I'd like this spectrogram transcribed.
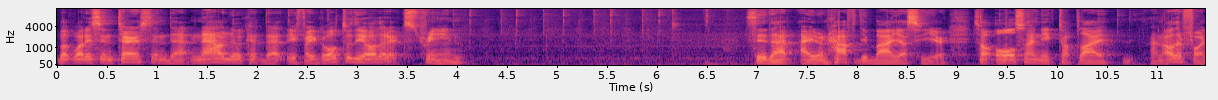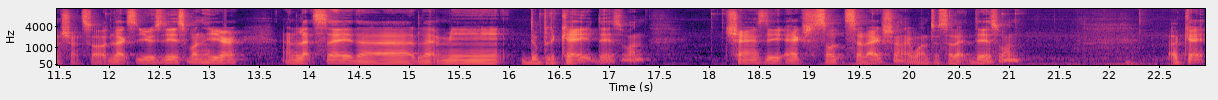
but what is interesting that now look at that. If I go to the other extreme, see that I don't have the bias here. So also I need to apply another function. So let's use this one here. And let's say that, let me duplicate this one, change the X selection. I want to select this one. Okay.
